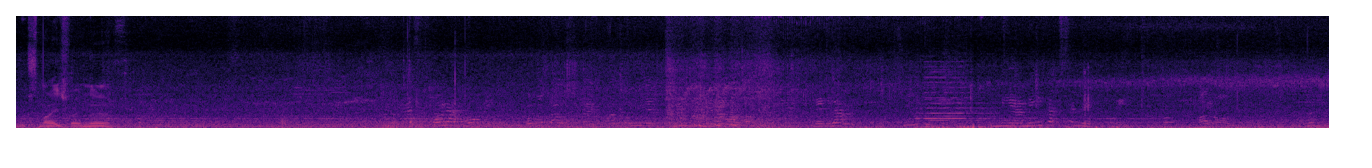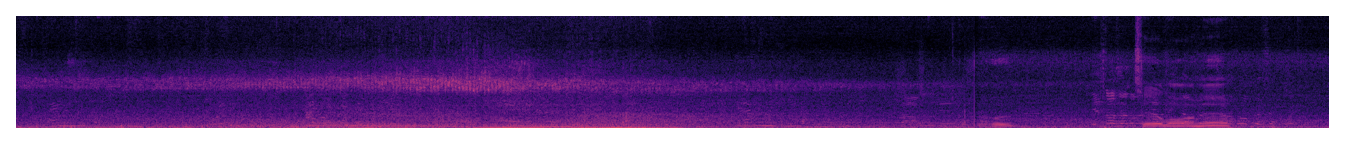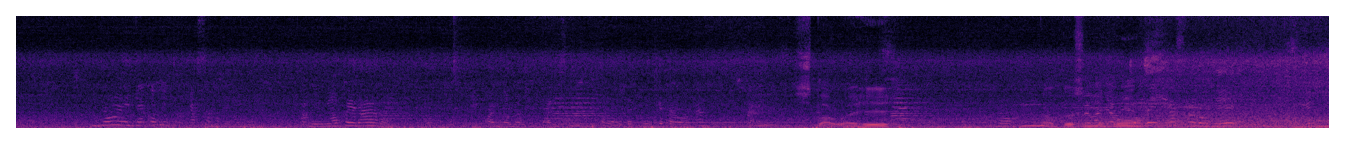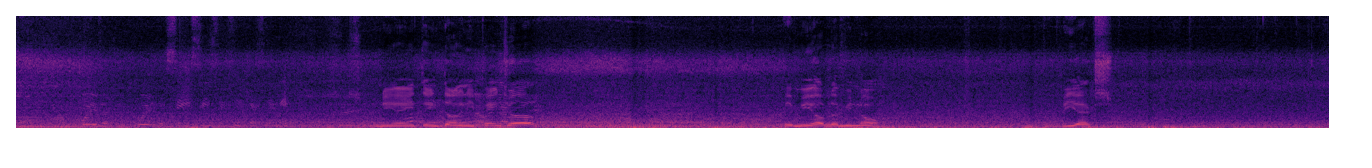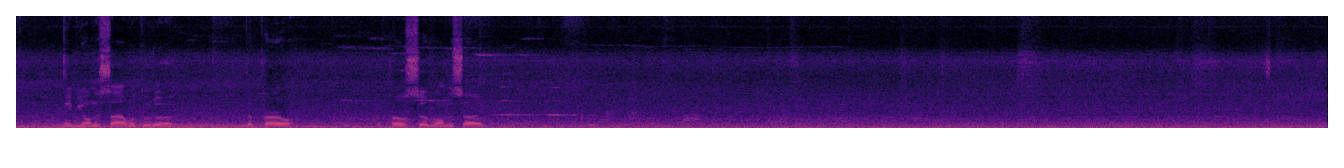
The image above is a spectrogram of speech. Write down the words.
Looks nice right now. Tail on there. No, ella cogió por casa A mí me operaron. Y cuando me hospitalicé, me tengo que trabajar. Spot right here. Yo sí, que se ve. So need anything done, any paint job? Hit me up, let me know. BX. Maybe on the side we'll do the the pearl. The pearl silver on the side.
